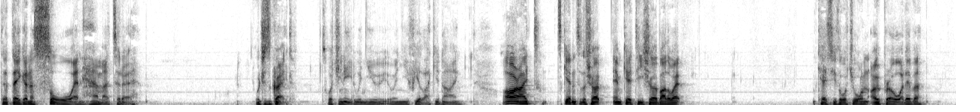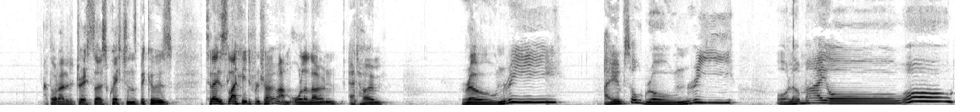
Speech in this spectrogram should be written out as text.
that they're going to saw and hammer today, which is great. It's what you need when you when you feel like you're dying. All right, let's get into the show. MKT show, by the way. In case you thought you were on Oprah or whatever, I thought I'd address those questions because today's a slightly different show. I'm all alone at home. Ronry, I am so ronry, all on my own.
